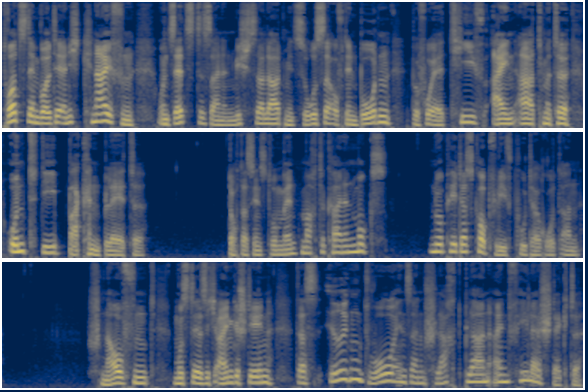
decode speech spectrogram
Trotzdem wollte er nicht kneifen und setzte seinen Mischsalat mit Soße auf den Boden, bevor er tief einatmete und die Backen blähte. Doch das Instrument machte keinen Mucks. Nur Peters Kopf lief puterrot an. Schnaufend musste er sich eingestehen, dass irgendwo in seinem Schlachtplan ein Fehler steckte.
